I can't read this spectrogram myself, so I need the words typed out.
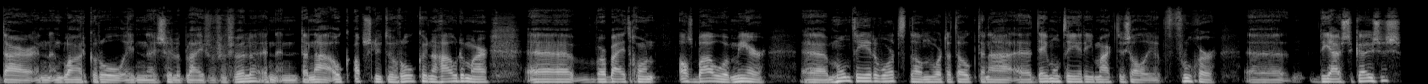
daar een, een, belangrijke rol in uh, zullen blijven vervullen. En, en, daarna ook absoluut een rol kunnen houden. Maar uh, waarbij het gewoon als bouwen meer uh, monteren wordt, dan wordt het ook daarna uh, demonteren. Je maakt dus al vroeger uh, de juiste keuzes.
